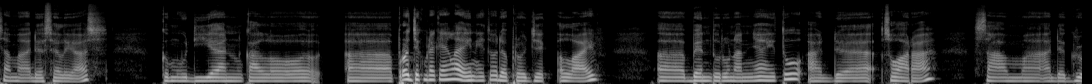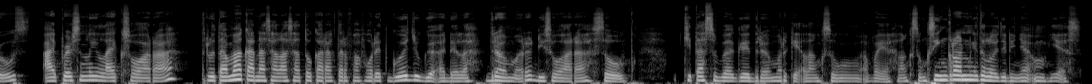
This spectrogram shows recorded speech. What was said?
sama ada Celias. Kemudian kalau uh, project mereka yang lain itu ada project Alive. Uh, band turunannya itu ada Suara sama ada Growth. I personally like Suara. Terutama karena salah satu karakter favorit gue juga adalah drummer di Suara. So, kita sebagai drummer kayak langsung, apa ya, langsung sinkron gitu loh jadinya. Mm, yes.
